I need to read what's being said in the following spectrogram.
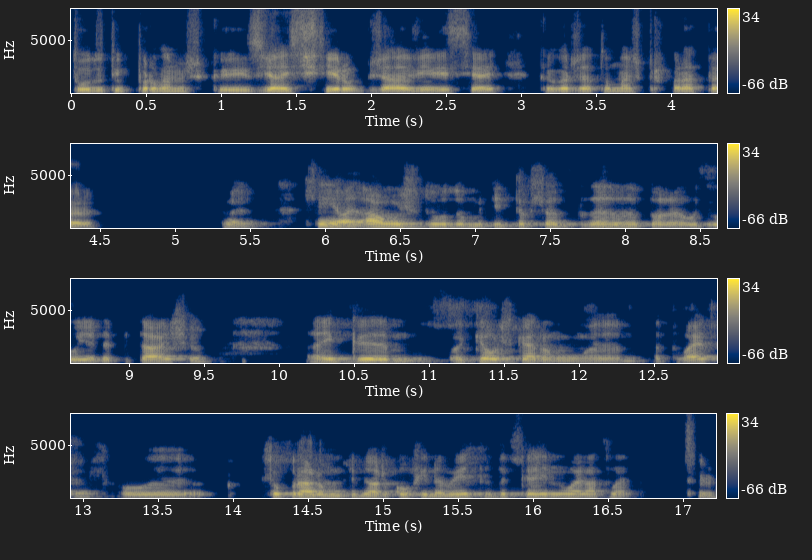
todo o tipo de problemas que já existiram, que já vivenciei, que agora já estou mais preparado para. Sim, há um estudo muito interessante da doutora Juliana Pitacho, em que aqueles que eram uh, atletas uh, superaram muito melhor o confinamento de quem não era atleta. Sim,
